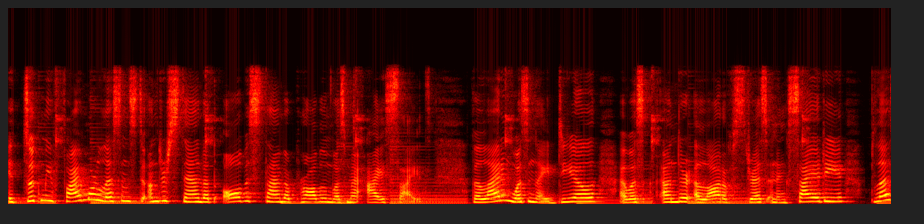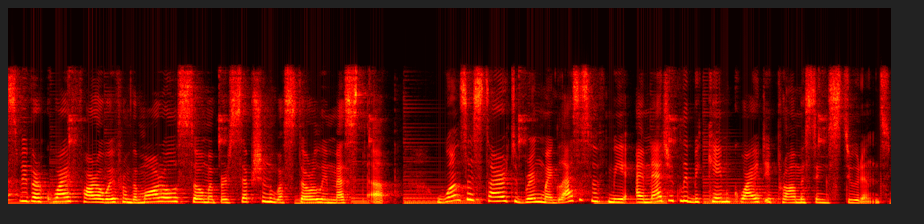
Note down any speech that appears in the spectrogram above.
It took me 5 more lessons to understand that all this time the problem was my eyesight. The lighting wasn't ideal, I was under a lot of stress and anxiety, plus we were quite far away from the model, so my perception was totally messed up. Once I started to bring my glasses with me, I magically became quite a promising student.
